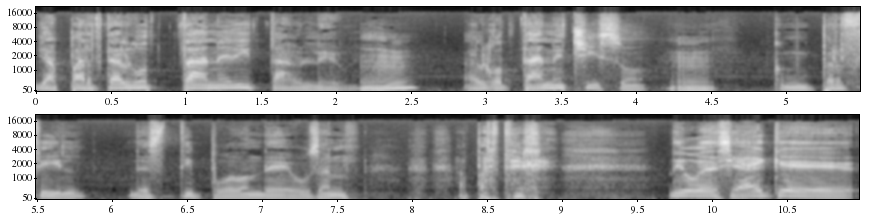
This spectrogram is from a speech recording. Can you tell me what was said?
Y aparte algo tan editable, mm. algo tan hechizo mm. como un perfil de ese tipo donde usan, aparte, digo, decía de que,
